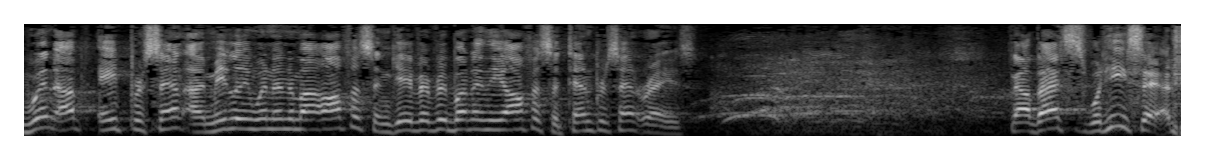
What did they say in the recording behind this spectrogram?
went up 8%, I immediately went into my office and gave everybody in the office a 10% raise. Now that's what he said.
